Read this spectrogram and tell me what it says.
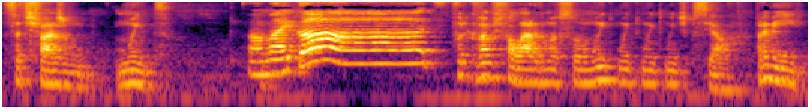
satisfaz-me muito. Oh my God! Porque vamos falar de uma pessoa muito, muito, muito, muito especial. Para mim.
